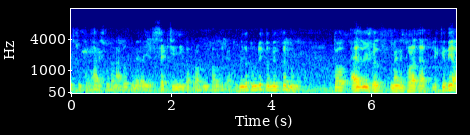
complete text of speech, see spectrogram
इस सूत्रधार इसको बना दो तो मेरा ये सेट चेंजिंग का प्रॉब्लम सॉल्व हो जाए तो उसने कहा तुम लिख तो मैं कर दूँगा। तो एज यूजल मैंने थोड़ा सा लिख के दिया।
